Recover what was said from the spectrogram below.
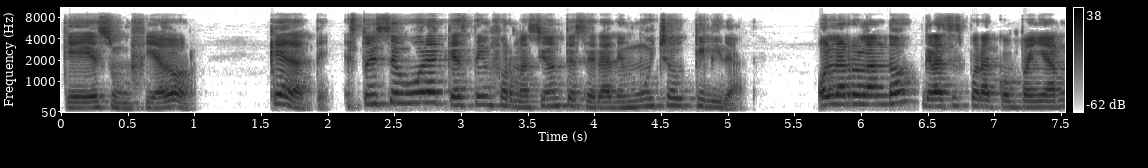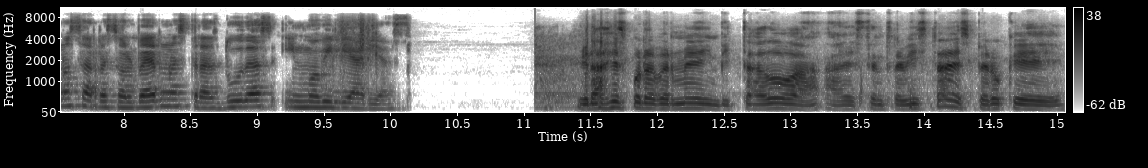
qué es un fiador, Quédate, estoy segura que esta información te será de mucha utilidad. Hola Rolando, gracias por acompañarnos a resolver nuestras dudas inmobiliarias. Gracias por haberme invitado a, esta entrevista. Espero que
